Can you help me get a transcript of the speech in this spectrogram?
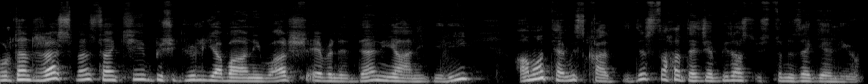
Buradan resmen sanki bir gül yabani var evinizden yani biri. Ama temiz kalplidir. Sadece biraz üstünüze geliyor.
